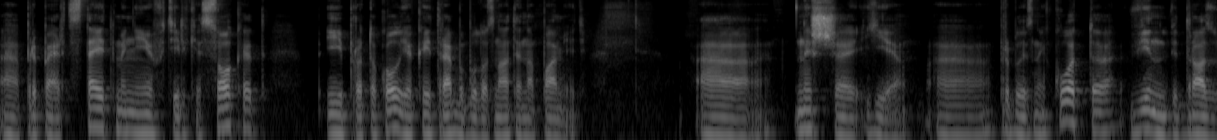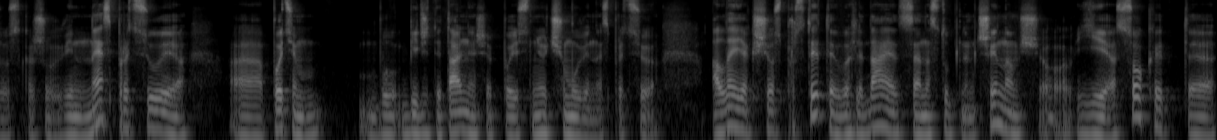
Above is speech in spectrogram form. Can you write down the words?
е, prepared стейтментів, тільки сокет і протокол, який треба було знати на пам'ять. Нижче є е, приблизний код. Він відразу скажу, він не спрацює. е, Потім більш детальніше поясню, чому він не спрацює. Але якщо спростити, виглядає це наступним чином, що є сокет, е,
